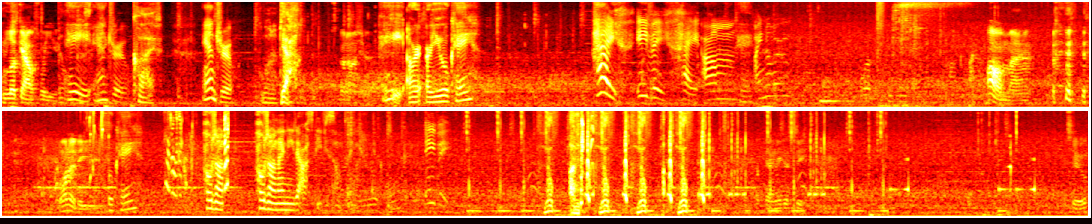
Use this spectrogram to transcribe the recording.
Look out for you. built Hey. Andrew. Clive, Andrew. Yeah. What's going on here? Hey, are, are you okay? Hey, Evie. Hey, um, Okay. I know. Oh man. One of these. Okay? Hold on. Hold on, I need to ask Evie something. Evie! Nope. I'm. Nope. Nope. Nope. Okay, I need to see. Two.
